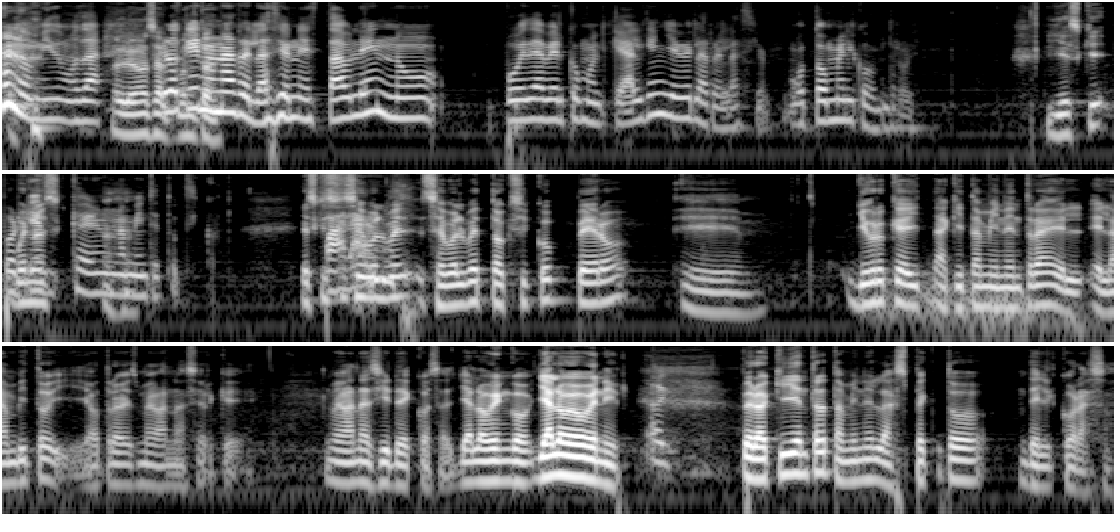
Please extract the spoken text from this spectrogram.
a lo mismo. O sea, Volvemos al creo que en una relación estable no puede haber como el que alguien lleve la relación o tome el control. Y es que, Porque bueno, es es, caer en un ambiente tóxico. es que sí se vuelve, se vuelve tóxico, pero eh, yo creo que aquí también entra el, el ámbito y otra vez me van a hacer que me van a decir de cosas. Ya lo vengo, ya lo veo venir. Pero aquí entra también el aspecto del corazón.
